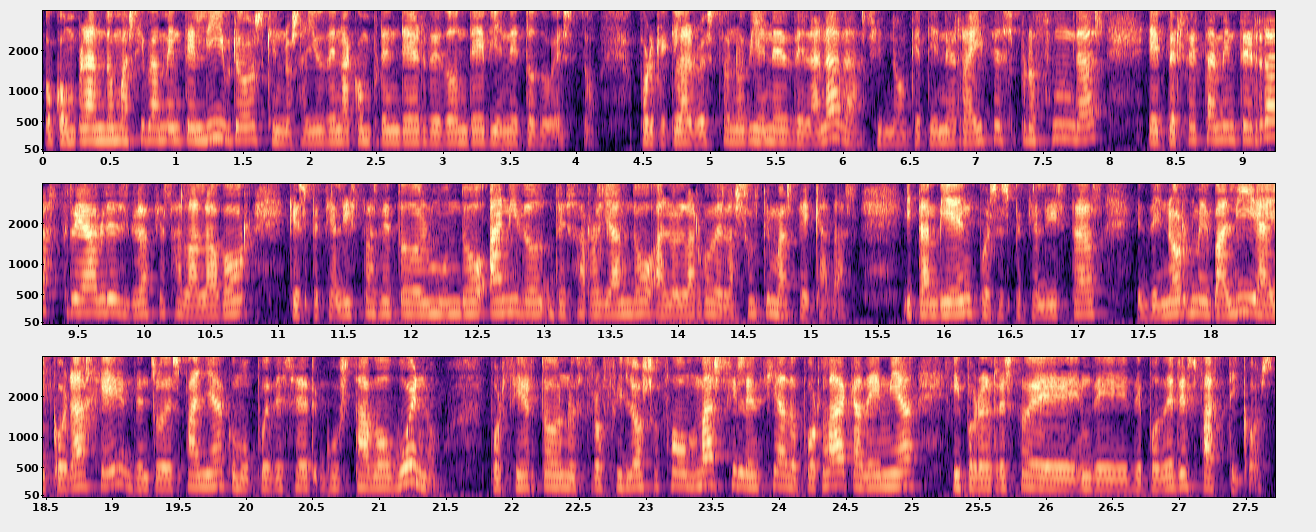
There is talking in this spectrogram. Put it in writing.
o comprando masivamente libros que nos ayuden a comprender de dónde viene todo esto. Porque claro, esto no viene de la nada, sino que tiene raíces profundas, eh, perfectamente rastreables gracias a la labor que especialistas de todo el mundo han ido desarrollando a lo largo de las últimas décadas. Y también pues especialistas de enorme valía y coraje dentro de España, como puede ser Gustavo Bueno. Por cierto, nuestro filósofo más silenciado por la academia y por el resto de, poderes fácticos,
